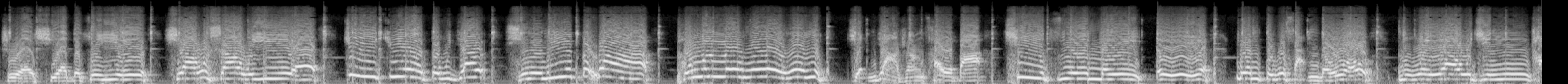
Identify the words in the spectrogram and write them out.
这些的罪，小少爷句句都讲心里的话，扑棱肩架上才把妻子美，连斗三斗不要紧靠。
